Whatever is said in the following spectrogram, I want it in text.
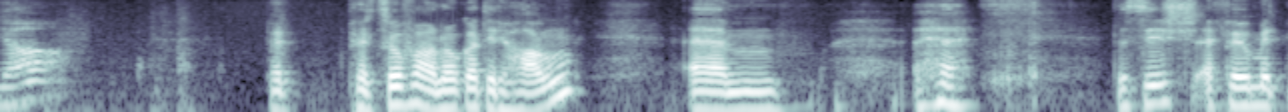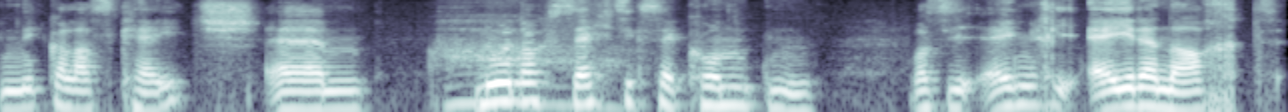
Ja. Per, per Zufall noch gerade der Hang. Ähm, das ist ein Film mit Nicolas Cage. Ähm, Nur noch 60 Sekunden, wo sie eigentlich in einer Nacht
